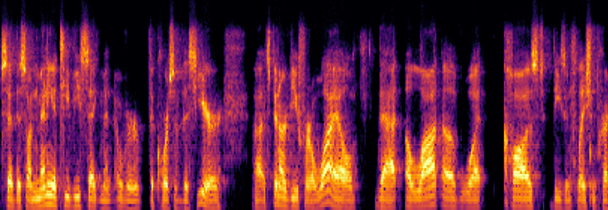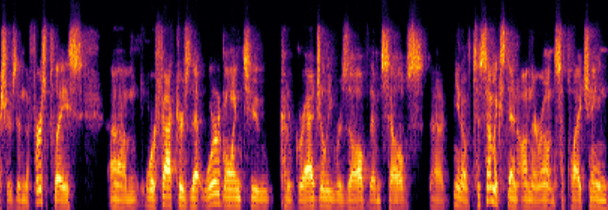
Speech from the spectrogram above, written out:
said this on many a TV segment over the course of this year. Uh, it's been our view for a while that a lot of what caused these inflation pressures in the first place um, were factors that were going to kind of gradually resolve themselves, uh, you know, to some extent on their own. Supply chain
